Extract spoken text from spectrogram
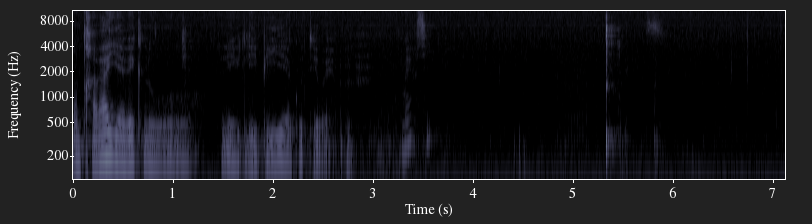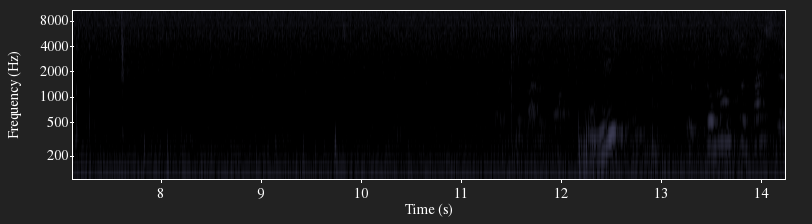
on travaille avec nos les, pays à côté. Ouais. Merci. Comment se passe la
